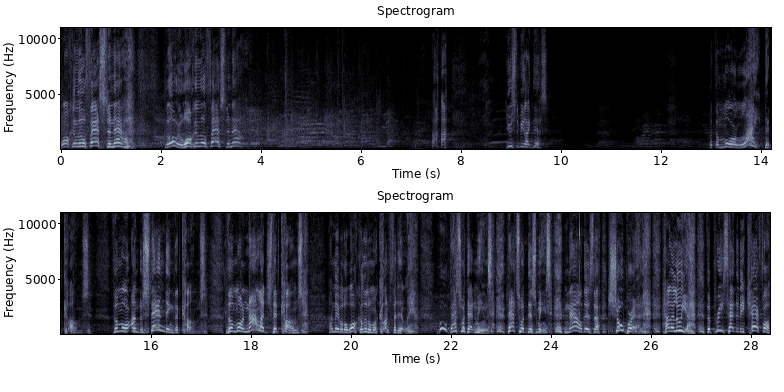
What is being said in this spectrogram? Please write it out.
Walking a little faster now. Glory, walking a little faster now. Used to be like this. But the more light that comes, the more understanding that comes, the more knowledge that comes, I'm able to walk a little more confidently. That's what that means. That's what this means. Now there's the showbread. Hallelujah. The priest had to be careful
